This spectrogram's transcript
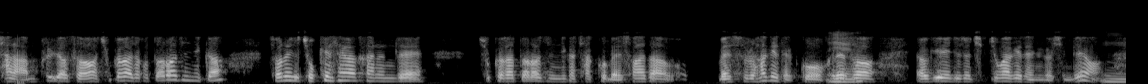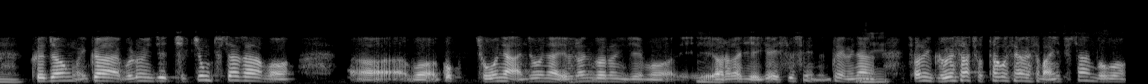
잘 안 풀려서 주가가 자꾸 떨어지니까 저는 이제 좋게 생각하는데 주가가 떨어지니까 자꾸 매수하다 매수를 하게 됐고 예. 그래서 예. 여기에 이제 좀 집중하게 되는 것인데요. 음. 그정 그러니까 물론 이제 집중 투자가 뭐 어, 뭐, 꼭 좋으냐, 안 좋으냐, 이런 거는 이제 뭐, 음. 여러 가지 얘기가 있을 수 있는데, 그냥 네. 저는 그 회사 좋다고 생각해서 많이 투자한 거고,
